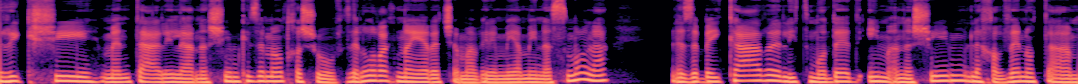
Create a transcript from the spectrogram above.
רגשי, מנטלי לאנשים, כי זה מאוד חשוב. זה לא רק ניירת שמעבירים מימינה-שמאלה, אלא זה בעיקר להתמודד עם אנשים, לכוון אותם,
